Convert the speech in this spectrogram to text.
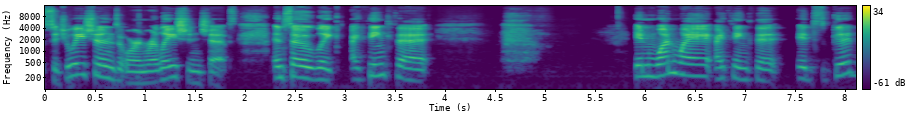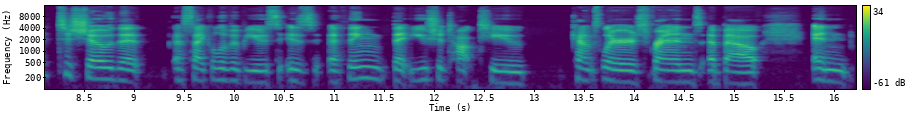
situations or in relationships and so like i think that in one way i think that it's good to show that a cycle of abuse is a thing that you should talk to counselors friends about and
